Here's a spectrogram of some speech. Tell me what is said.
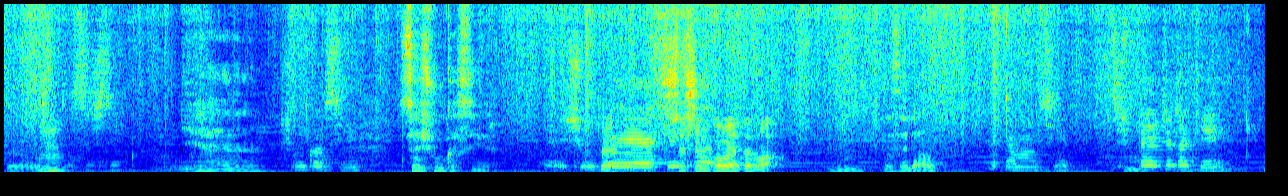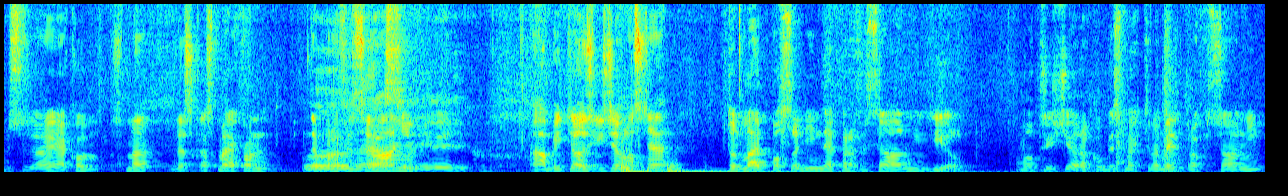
To seš ty. Je, Šunka sír. co je šunka sír? Šunka je Se šunkou je tohle. To si dám. Tak já mám sír. Chceš taky? Myslím, že jako jsme, dneska jsme jako neprofesionální. A já bych chtěl říct, že vlastně tohle je poslední neprofesionální díl. Od příštího roku bychom chtěli být profesionální,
